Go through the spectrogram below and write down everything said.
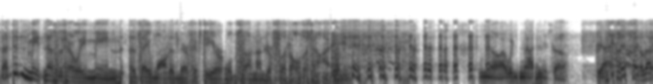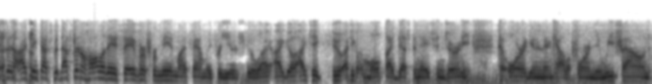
that didn't mean, necessarily mean that they wanted their 50-year-old son underfoot all the time. no, I would not imagine so. Yeah, no, that's been. I think that's been that's been a holiday saver for me and my family for years too. I, I go. I take two. I take a multi-destination journey to Oregon and then California, and we found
